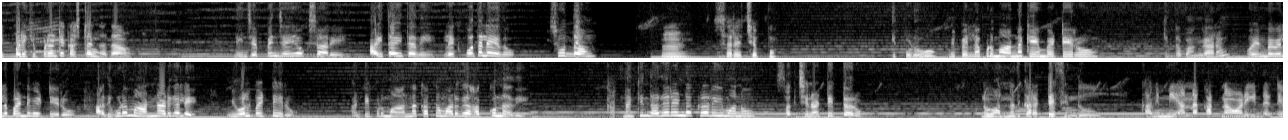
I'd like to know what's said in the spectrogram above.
ఇప్పటికిప్పుడంటే కష్టం కదా? నేను చెప్పింది చెయ్యి ఒకసారి. అయితే అవుతుంది లేకపోతే లేదు. చూద్దాం. ఉమ్, సరే చెప్పు. ఇప్పుడు మీ పెళ్ళప్పుడు మా అన్నకి ఏం పెట్టిర్రు? ఇంత బంగారం ఓ ఎనభై వేల బండి పెట్టిర్రు. అది కూడా మా అన్న అడగలే. మీ వాళ్ళు పెట్టిర్రు. అంటే ఇప్పుడు మా అన్న కట్నం అడిగే హక్కు ఉన్నది కట్నం కింద అదే రెండు ఎకరాలు ఇవ్వను సచ్చినట్టు ఇస్తారు నువ్వు అన్నది కరెక్టే సింధు. కానీ మీ అన్న కట్నం అడిగిందంటే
